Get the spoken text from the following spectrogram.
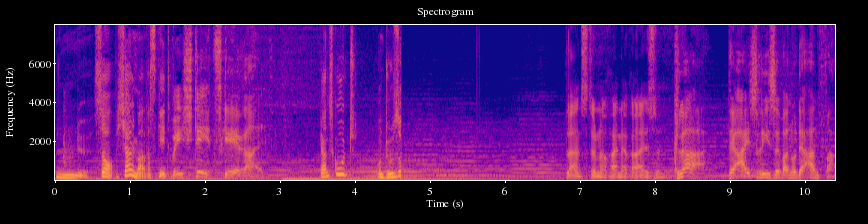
Nö. So, Chalmar, was geht? Wie steht's, Gerald? Ganz gut. Und du so? Planst du noch eine Reise? Klar, der Eisriese war nur der Anfang.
